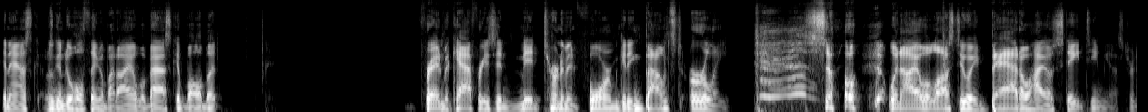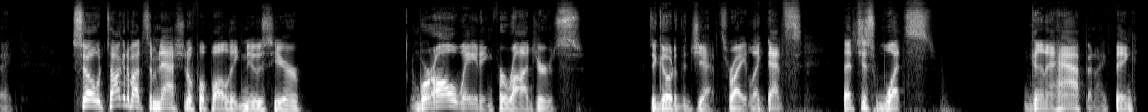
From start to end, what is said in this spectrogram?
Gonna ask. I was gonna do a whole thing about Iowa basketball, but Fran McCaffery's in mid-tournament form, getting bounced early. so when Iowa lost to a bad Ohio State team yesterday. So talking about some National Football League news here, we're all waiting for Rodgers to go to the Jets, right? Like that's that's just what's to happen. I think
